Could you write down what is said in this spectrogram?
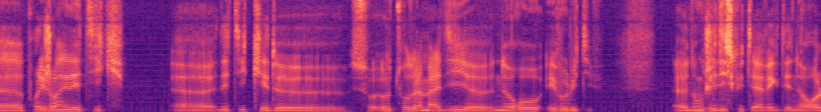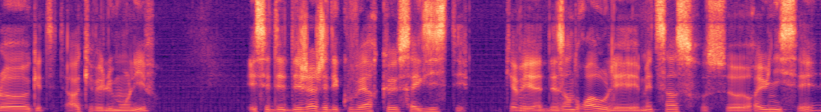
euh, pour les journées d'éthique. Euh, d'éthique est de, sur- autour de la maladie neuro-évolutive. Donc, j'ai discuté avec des neurologues, etc., qui avaient lu mon livre. Et c'est déjà, j'ai découvert que ça existait. Qu'il y avait des endroits où les médecins se, se réunissaient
